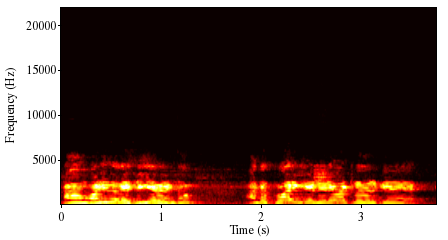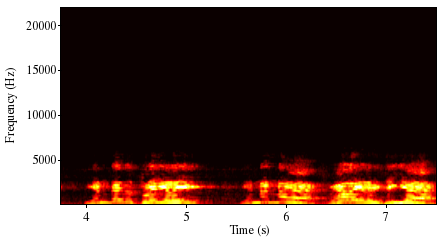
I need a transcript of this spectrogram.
நாம் வழிவகை செய்ய வேண்டும். அந்த கோரிக்கையை நிறைவேற்றுவதற்கு எந்தெந்த துறைகளை என்னென்ன வேலைகளை செய்ய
